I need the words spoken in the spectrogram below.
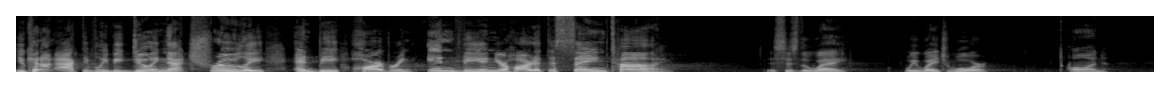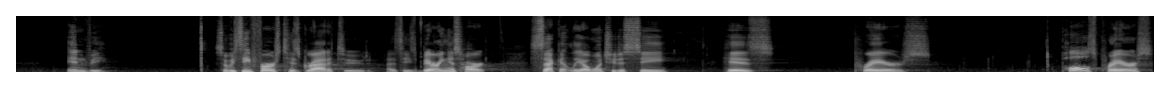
You cannot actively be doing that truly and be harboring envy in your heart at the same time. This is the way we wage war on envy. So we see first his gratitude as he's baring his heart. Secondly, I want you to see his prayers. Paul's prayers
